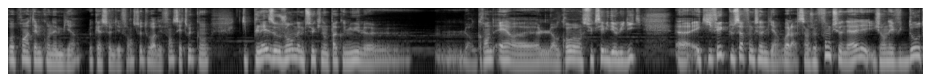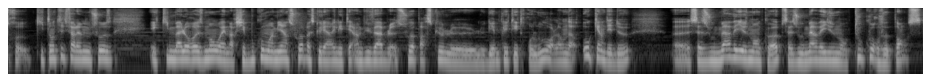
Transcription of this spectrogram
reprend un thème qu'on aime bien, le Castle Défense, le Tower Défense, ces trucs qui plaisent aux gens, même ceux qui n'ont pas connu leur grande ère, euh, leur grand succès vidéoludique, et qui fait que tout ça fonctionne bien. Voilà, c'est un jeu fonctionnel, j'en ai vu d'autres qui tentaient de faire la même chose, et qui malheureusement ouais, marchaient beaucoup moins bien, soit parce que les règles étaient imbuvables, soit parce que le, gameplay était trop lourd, là on n'a aucun des deux. Euh, ça se joue merveilleusement en coop, ça se joue merveilleusement tout court je pense,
